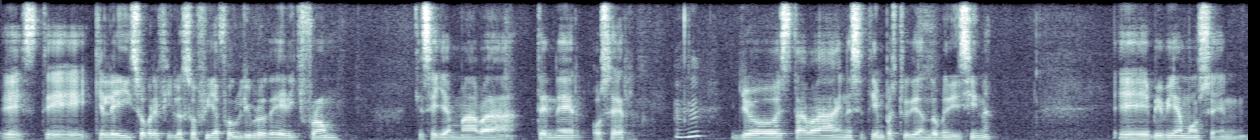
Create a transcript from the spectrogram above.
este, que leí sobre filosofía fue un libro de Eric Fromm que se llamaba Tener o Ser. Yo estaba en ese tiempo estudiando medicina. Eh, vivíamos en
